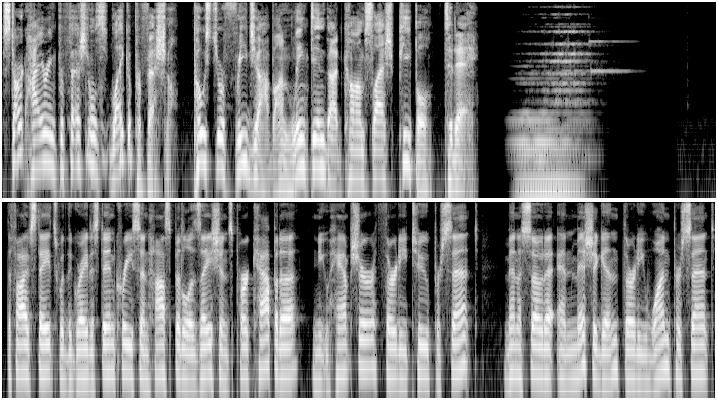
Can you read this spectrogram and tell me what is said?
Start hiring professionals like a professional. Post your free job on linkedin.com/people slash people today. The five states with the greatest increase in hospitalizations per capita New Hampshire, 32%, Minnesota and Michigan, 31%,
